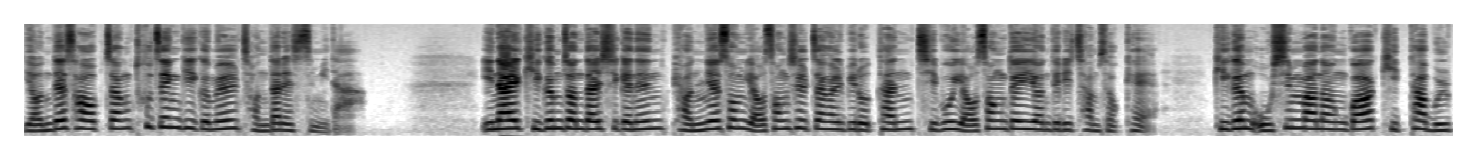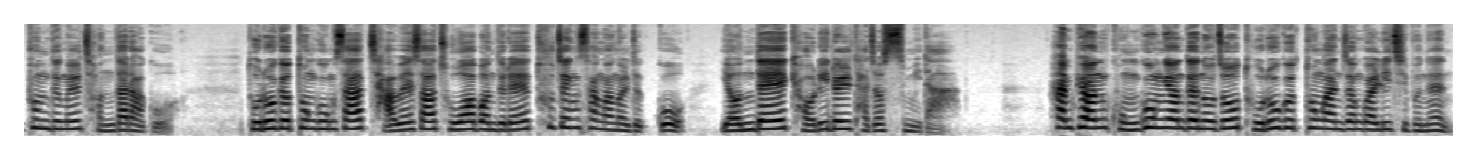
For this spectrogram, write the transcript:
연대사업장 투쟁기금을 전달했습니다. 이날 기금 전달식에는 변예솜 여성실장을 비롯한 지부 여성대의원들이 참석해 기금 50만 원과 기타 물품 등을 전달하고 도로교통공사 자회사 조합원들의 투쟁 상황을 듣고 연대의 결의를 다졌습니다. 한편 공공연대 노조 도로교통안전관리 지부는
